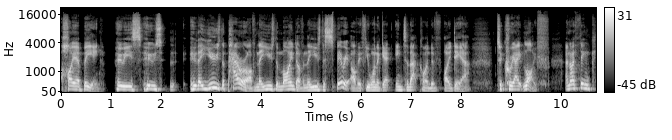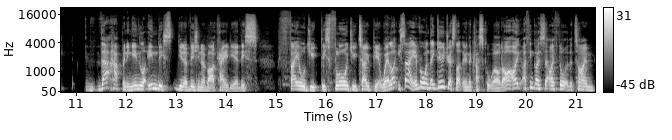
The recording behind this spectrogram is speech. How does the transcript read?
higher being who is who's who they use the power of and they use the mind of and they use the spirit of, if you want to get into that kind of idea, to create life. And I think that happening in in this you know vision of Arcadia, this failed you this flawed utopia where like you say everyone they do dress like they're in the classical world i i think i said i thought at the time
